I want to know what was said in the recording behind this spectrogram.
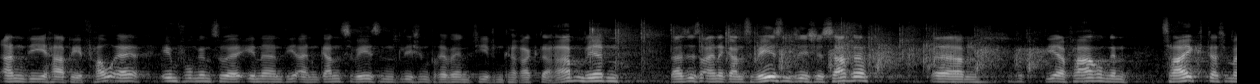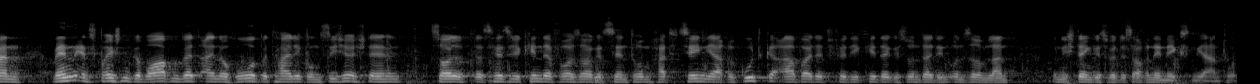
an die HPV-Impfungen zu erinnern, die einen ganz wesentlichen präventiven Charakter haben werden. Das ist eine ganz wesentliche Sache. Ähm, die Erfahrungen zeigt, dass man, wenn entsprechend geworben wird, eine hohe Beteiligung sicherstellen soll. Das Hessische Kindervorsorgezentrum hat zehn Jahre gut gearbeitet für die Kindergesundheit in unserem Land. Ich denke, es wird es auch in den nächsten Jahren tun.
